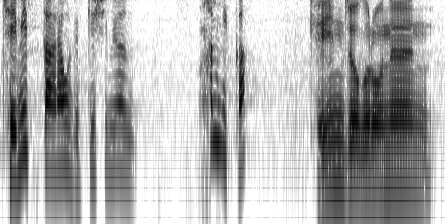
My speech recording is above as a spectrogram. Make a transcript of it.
재밌다라고 느끼시면 합니까? 개인적으로는 어,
